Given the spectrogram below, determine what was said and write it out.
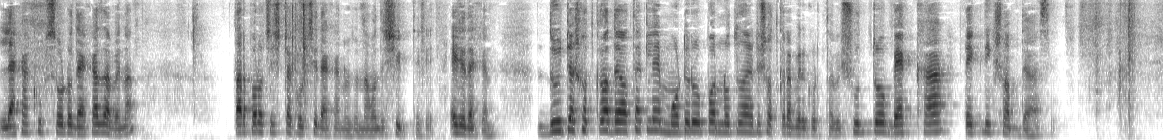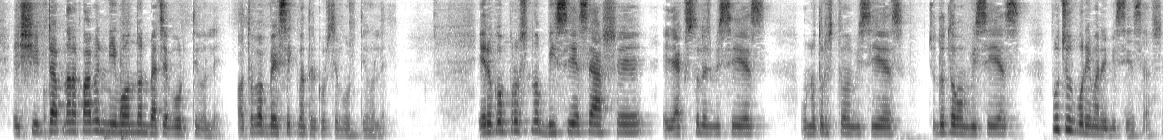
লেখা খুব ছোট দেখা যাবে না। তারপরও চেষ্টা করছি দেখানোর জন্য আমাদের শীট থেকে। এই যে দেখেন, দুইটা শতকরা দেওয়া থাকলে মোটের উপর নতুন একটা শতকরা বের করতে হবে। সূত্র, ব্যাখ্যা টেকনিক সব দেওয়া আছে। এই শীটটা আপনারা পাবেন নিবন্ধন ব্যাচে ভর্তি হলে অথবা বেসিক ম্যাথের কোর্সে ভর্তি হলে। এরকম প্রশ্ন বিসিএস আসে, এই একচল্লিশ বিসিএস উনত্রিশতম বিসিএস চোদ্দতম বিসিএস প্রচুর পরিমাণে বিসিএস আসে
